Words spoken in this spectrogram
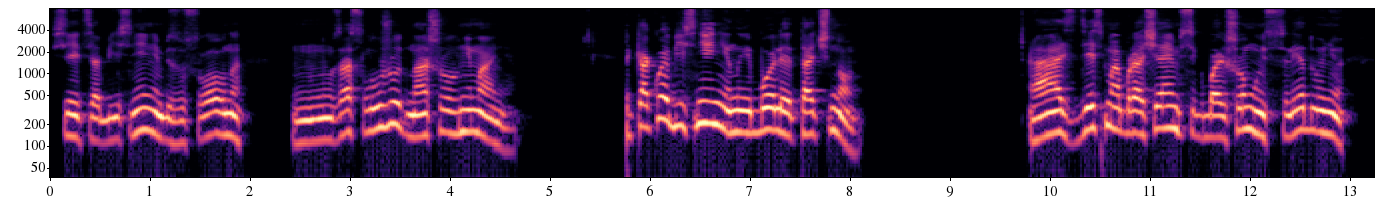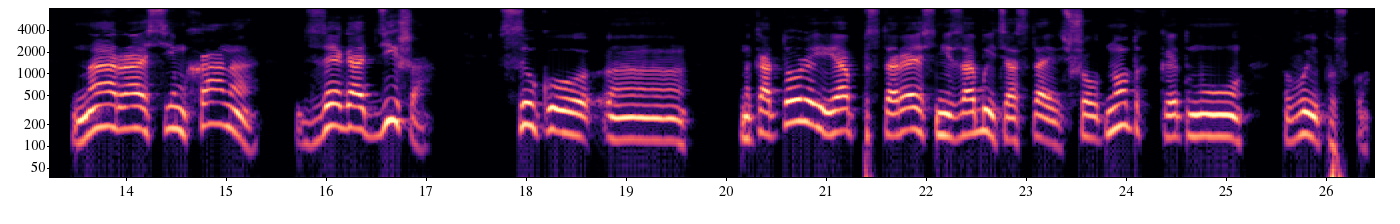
все эти объяснения, безусловно, заслуживают нашего внимания. Так какое объяснение наиболее точно? А здесь мы обращаемся к большому исследованию Нарасимхана Дзегадиша, ссылку э, на который я постараюсь не забыть оставить в шоу-нотах к этому выпуску.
